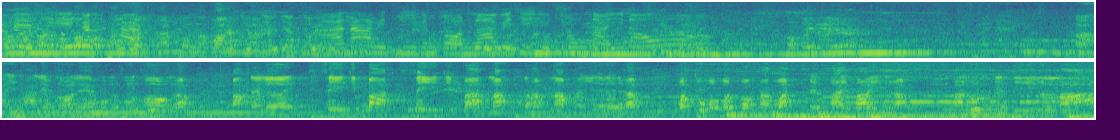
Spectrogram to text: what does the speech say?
รับโดยสารความปลอดภัยด้วยนะครับของรางวัลหาหน้าเวทีกันก่อนหน้าเวทีอยู่ตรงไหนเนาะอ่าอธิษฐานเรียบร้อยแล้วผมกระโททองนะครับปักได้เลย 40 บาท 40 บาทรับนะครับรับอันนี้ได้เลยนะครับ วัตถุมงคลของทางวัดเป็นสายสร้อยนะครับ ลุนเศรษฐีเงินล้าน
